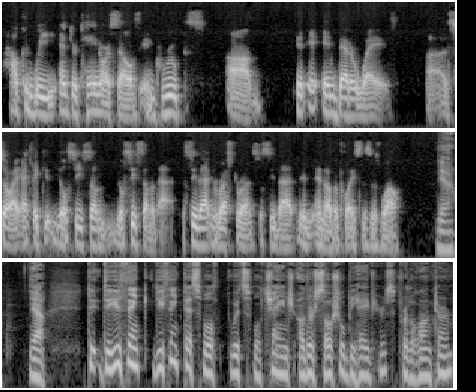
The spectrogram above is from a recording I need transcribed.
how could we entertain ourselves in groups um, in, in, better ways. Uh, so I, I, think you'll see some you'll see some of that. You'll see that in restaurants. You'll see that in, in other places as well. Yeah, yeah. Do, do you think do you think this will this will change other social behaviors for the long term?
